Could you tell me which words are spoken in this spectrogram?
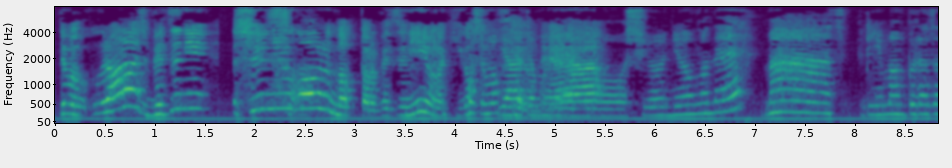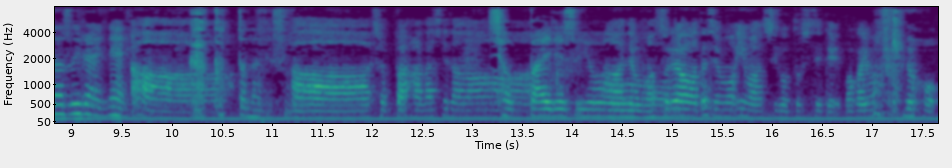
ー。でも、占い師別に収入があるんだったら別にいいような気がしますいや、けどね。でもね、あの、収入もね、まあ、リーマンブラザーズ以来ね、あガクッとなんですよ。あー、しょっぱい話だなしょっぱいですよ。あーでもまあそれは私も今仕事しててわかりますけど。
